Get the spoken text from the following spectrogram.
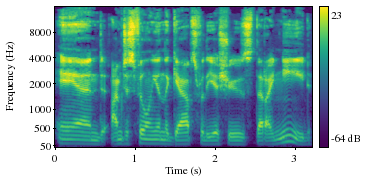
And I'm just filling in the gaps for the issues that I need.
